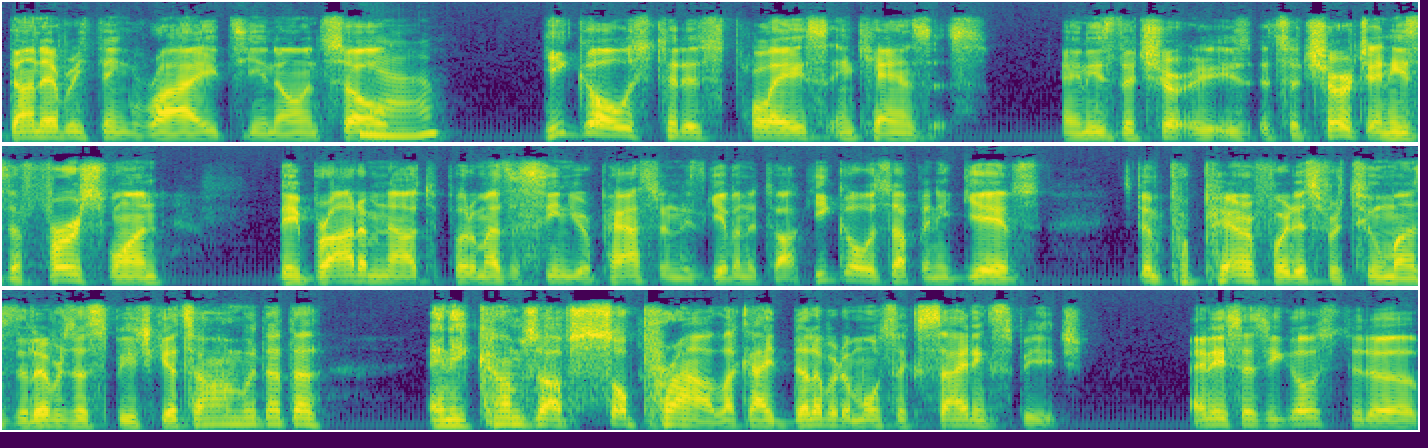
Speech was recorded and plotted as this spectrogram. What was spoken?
done everything right, you know. And so yeah. he goes to this place in Kansas, and he's the church. It's a church, and he's the first one they brought him now to put him as a senior pastor, and he's giving a talk. He goes up and he gives. He's been preparing for this for two months. Delivers a speech, gets on with that, and he comes off so proud, like I delivered the most exciting speech. And he says he goes to the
